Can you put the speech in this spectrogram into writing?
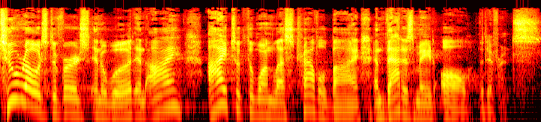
two roads diverged in a wood, and I, I took the one less traveled by, and that has made all the difference.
